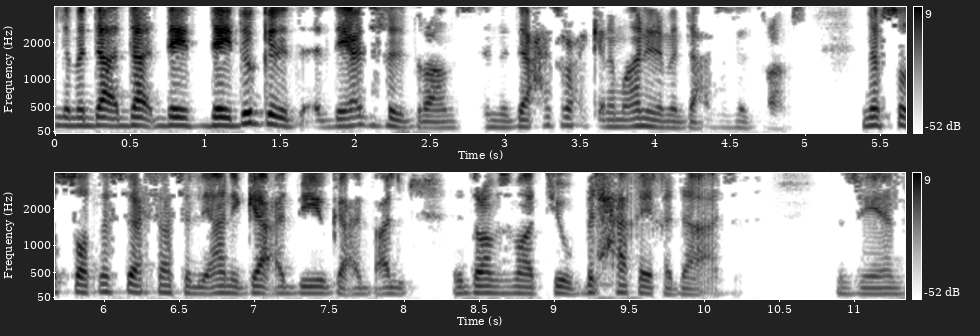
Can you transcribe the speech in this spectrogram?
لما دا دا دا, يدق دا يعزف الدرامز إنه دا أحس روحي كأنه اني لما دا أعزف الدرامز. نفس الصوت نفس الإحساس اللي أنا قاعد بيه وقاعد على الدرامز مال تيوب بالحقيقة دا أعزف. زين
